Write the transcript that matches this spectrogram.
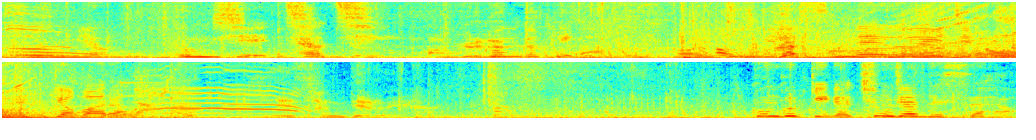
두명 동시 처치. 공격기가 거의 준비됐어 내 의지를 느껴봐라. 예상대로야. 궁극기가 충전됐어요.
